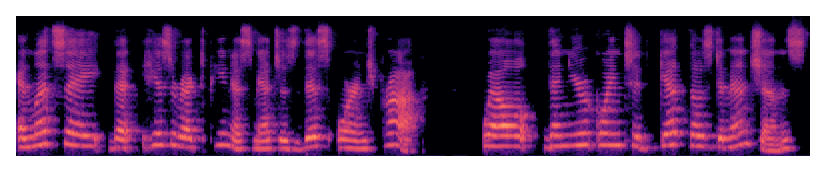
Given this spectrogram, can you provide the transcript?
and let's say that his erect penis matches this orange prop. Well, then you're going to get those dimensions,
